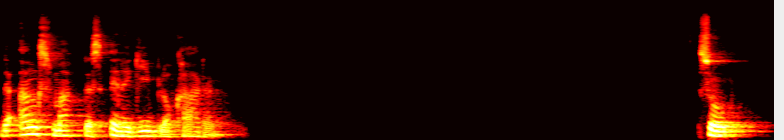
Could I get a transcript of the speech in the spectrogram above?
der Angst macht das Energieblockade. So,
